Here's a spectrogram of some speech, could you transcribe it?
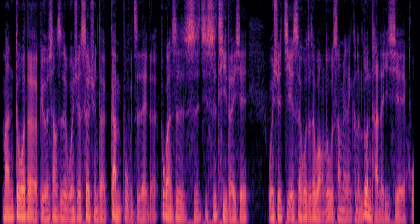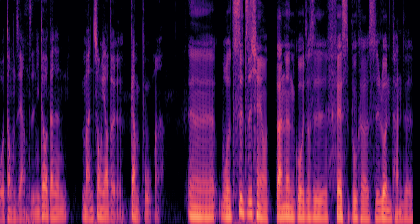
蛮多的，比如像是文学社群的干部之类的，不管是实际实体的一些文学结社，或者是网络上面的可能论坛的一些活动这样子，你都有担任蛮重要的干部嘛？呃，我是之前有担任过，就是 Facebook 是论坛的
